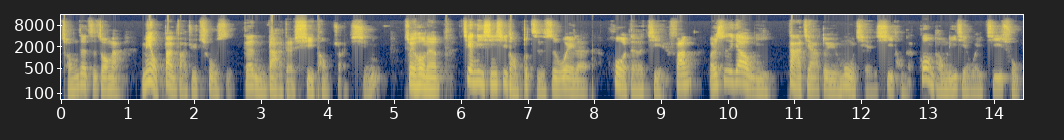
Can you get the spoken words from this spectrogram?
从这之中啊，没有办法去促使更大的系统转型。最后呢，建立新系统不只是为了获得解方，而是要以大家对于目前系统的共同理解为基础，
